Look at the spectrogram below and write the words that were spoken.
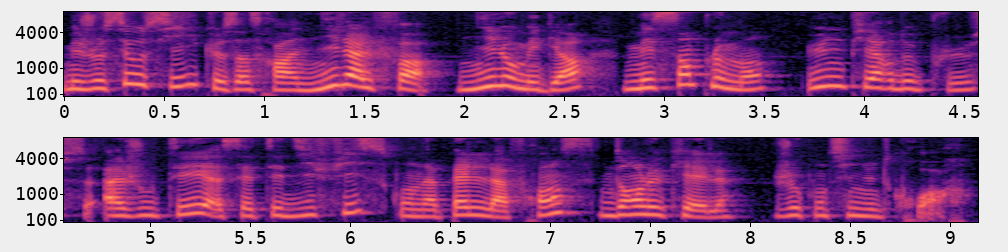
mais je sais aussi que ça sera ni l'alpha ni l'oméga, mais simplement une pierre de plus ajoutée à cet édifice qu'on appelle la France, dans lequel je continue de croire.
